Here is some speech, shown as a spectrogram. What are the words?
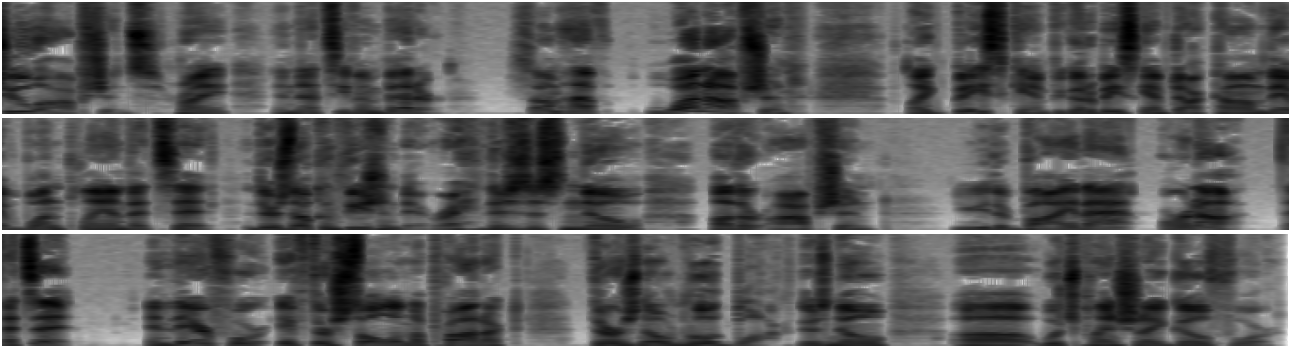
two options, right? And that's even better. Some have one option, like Basecamp. You go to basecamp.com, they have one plan, that's it. There's no confusion there, right? There's just no other option. You either buy that or not. That's it. And therefore, if they're sold on the product, there's no roadblock. There's no, uh, which plan should I go for?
